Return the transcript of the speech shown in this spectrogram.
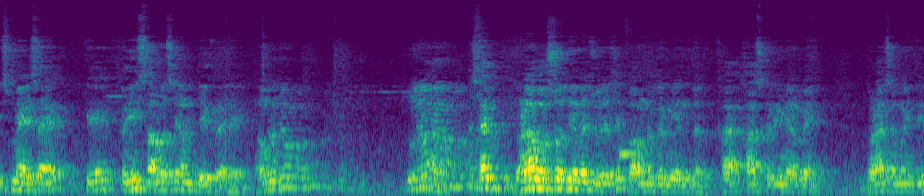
इसमें ऐसा है कि कई सालों से हम देख रहे हैं हम સાહેબ ઘણા વર્ષોથી અમે જોઈએ છે ભાવનગરની અંદર ખા- ખાસ કરીને અમે ઘણા સમયથી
